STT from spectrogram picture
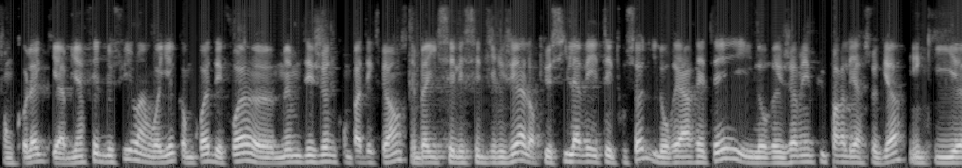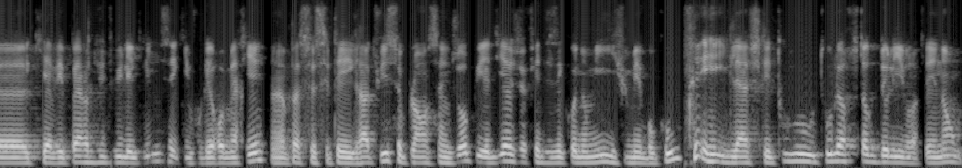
son collègue qui a bien fait de le suivre. Hein. Vous voyez comme quoi des fois même des jeunes qui n'ont pas d'expérience, eh ben il s'est laissé diriger alors que s'il avait été tout seul, il aurait arrêté, il aurait jamais pu parler à ce gars et qui avait perdu de vue l'église et qui voulait remercier euh, parce que c'était gratuit ce plan en cinq jours. Puis il a dit ah, je fais des économies, il fumait beaucoup et il a acheté tout leur stock de livres. C'est énorme.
